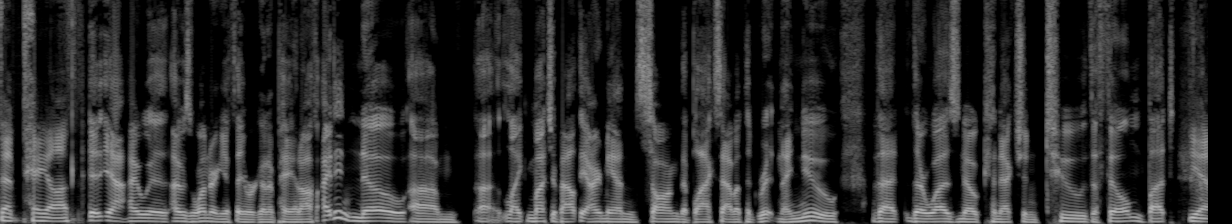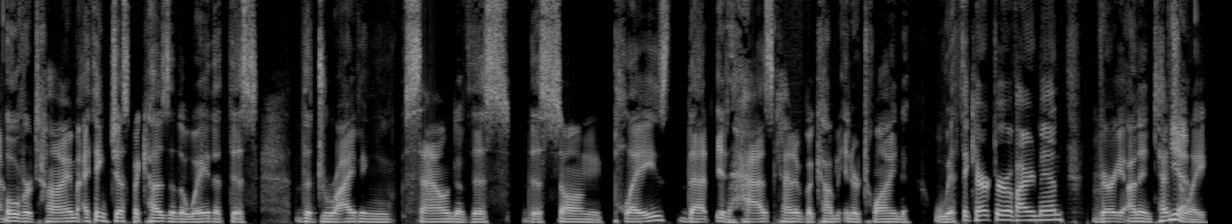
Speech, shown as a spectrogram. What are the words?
that payoff. It, yeah, I was I was wondering if they were going to pay it off. I didn't know um, uh, like much about the Iron Man song that Black Sabbath had written. I knew that there was no connection to the film, but yeah. over time, I think just because of the way that this the driving sound of this this song plays, that it has kind of become intertwined with the character of Iron Man very unintentionally.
